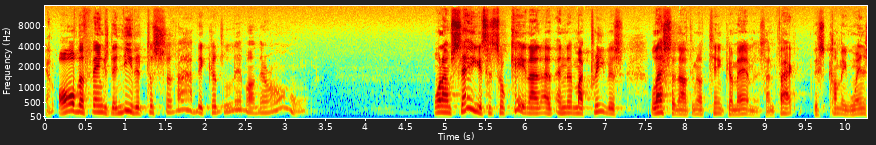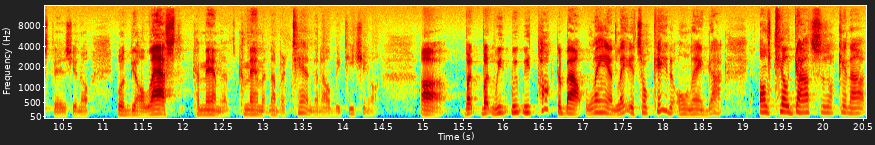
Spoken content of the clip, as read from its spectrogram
and all the things they needed to survive. They could live on their own. What I'm saying is it's okay. And, I, and in my previous lesson out, you know, Ten Commandments. In fact, this coming Wednesdays, you know, will be our last commandment, commandment number 10 that I'll be teaching on. Uh, but but we, we, we, talked about land. It's okay to own land, God, until God says, okay, now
